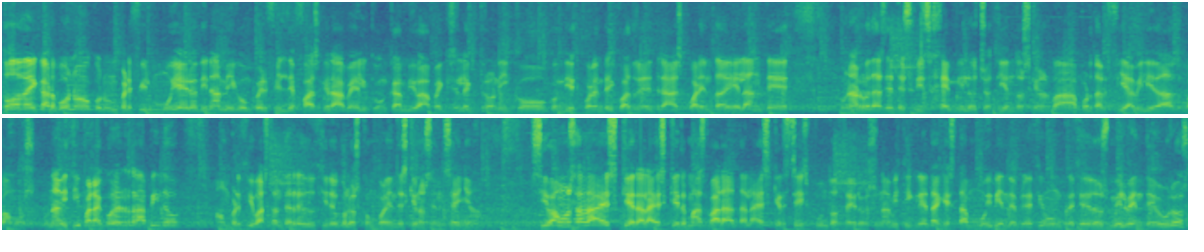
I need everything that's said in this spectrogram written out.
toda de carbono, con un perfil muy aerodinámico, un perfil de fast gravel, con cambio Apex electrónico, con 1044 detrás, 40 de delante, unas ruedas de Swiss G1800 que nos va a aportar fiabilidad, vamos, una bici para correr rápido a un precio bastante reducido con los componentes que nos enseña. Si vamos a la Esker, a la Esker más barata, la Esker 6.0, es una bicicleta que está muy bien de precio, un precio de 2020 euros,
